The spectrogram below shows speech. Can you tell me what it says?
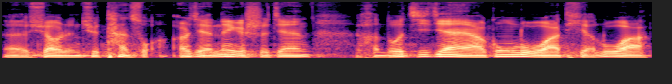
呃，需要人去探索。而且那个时间，很多基建啊、公路啊、铁路啊，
